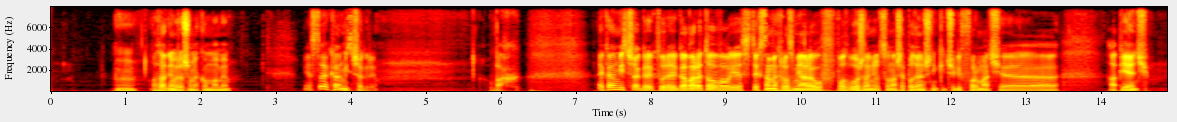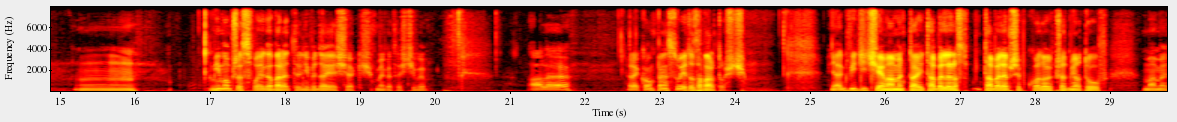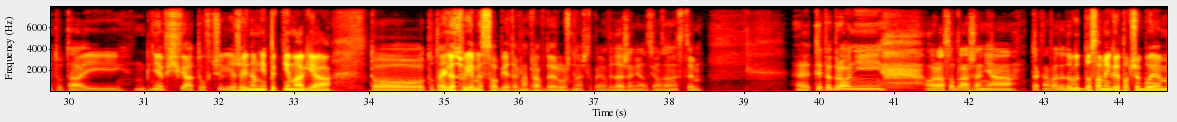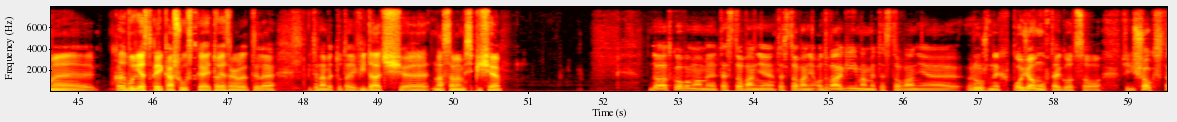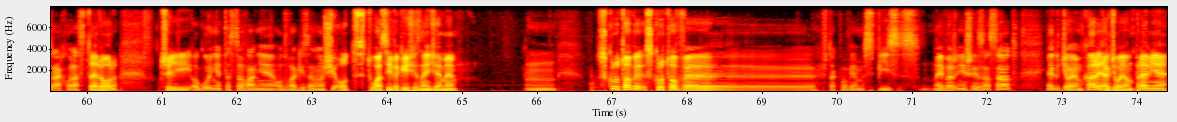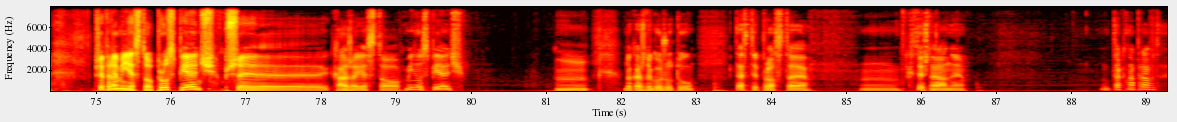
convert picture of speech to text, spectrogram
Mm. Ostatnią rzeczą, jaką mamy, jest to ekran mistrza gry. Pach. Ekran mistrza gry, który gabarytowo jest tych samych rozmiarów po złożeniu co nasze podręczniki, czyli w formacie A5. Mm, Mimo przez swoje gabaryty nie wydaje się jakiś mega treściwy, ale rekompensuje to zawartość. Jak widzicie, mamy tutaj tabelę, tabelę przykładowych przedmiotów, mamy tutaj gniew światów, czyli jeżeli nam nie pyknie magia, to tutaj losujemy sobie tak naprawdę różne, że tak powiem, wydarzenia związane z tym. E, Typy broni oraz obrażenia. Tak naprawdę do, do samej gry potrzebujemy K20 i K6 i to jest naprawdę tyle. I to nawet tutaj widać e, na samym spisie. Dodatkowo mamy testowanie, testowanie odwagi, mamy testowanie różnych poziomów tego, co, czyli szok, strach oraz terror, czyli ogólnie testowanie odwagi zależności od sytuacji, w jakiej się znajdziemy. Mm, Skrótowy, skrótowy, że tak powiem, spis najważniejszych zasad, jak działają kary, jak działają premie. Przy premii jest to plus 5, przy karze jest to minus 5 mm, do każdego rzutu. Testy proste, mm, krytyczne rany. Tak naprawdę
